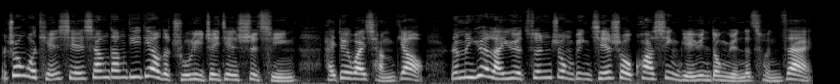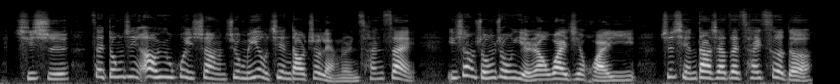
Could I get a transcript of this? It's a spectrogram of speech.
而中国田协相当低调地处理这件事情，还对外强调人们越来越尊重并接受跨性别运动员的存在。其实，在东京奥运会上就没有见到这两人参赛。以上种种也让外界怀疑，之前大家在猜测的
